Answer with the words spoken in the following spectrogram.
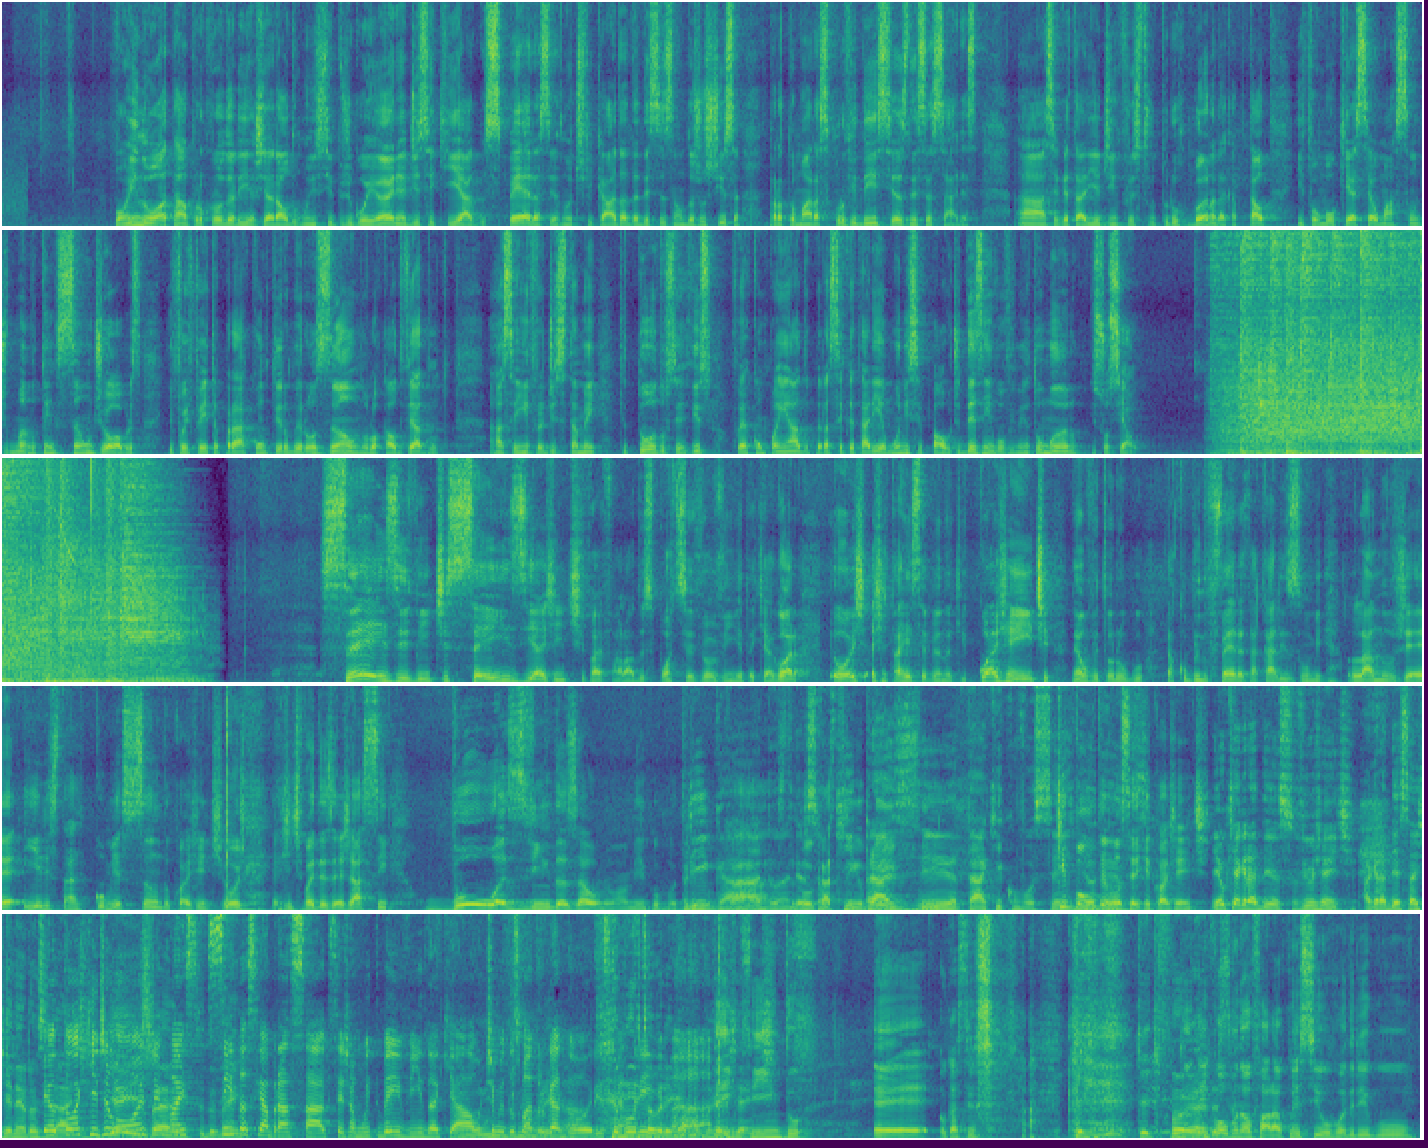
Bom, em nota, a Procuradoria-Geral do município de Goiânia disse que espera ser notificada da decisão da Justiça para tomar as providências necessárias. A Secretaria de Infraestrutura Urbana da capital informou que essa é uma ação de manutenção de obras e foi feita para conter uma erosão no local do viaduto. A CEINFRA disse também que todo o serviço foi acompanhado pela Secretaria Municipal de Desenvolvimento Humano e Social. 6 e 26 e a gente vai falar do esporte. Você viu a vinheta aqui agora. E hoje a gente está recebendo aqui com a gente, né? O Vitor Hugo está cobrindo férias da Calizumi lá no GE e ele está começando com a gente hoje. E a gente vai desejar assim boas-vindas ao meu amigo Rodrigo Obrigado, Castro. Anderson. que prazer estar aqui com você. Que bom ter Deus. você aqui com a gente. Eu que agradeço, viu, gente? Agradeço a generosidade. Eu estou aqui de e longe, aí, mas sinta-se abraçado. Seja muito bem-vindo aqui ao muito time dos madrugadores. Muito obrigado. Bem-vindo. É, o Castrinho. que, que foi? Não tem como não falar. Eu conheci o Rodrigo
